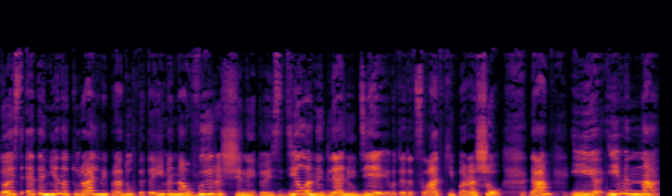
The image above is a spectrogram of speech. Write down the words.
То есть это не натуральный продукт, это именно выращенный, то есть сделанный для людей, вот этот сладкий порошок, да, и именно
